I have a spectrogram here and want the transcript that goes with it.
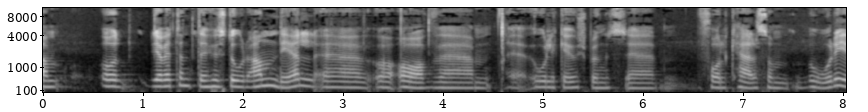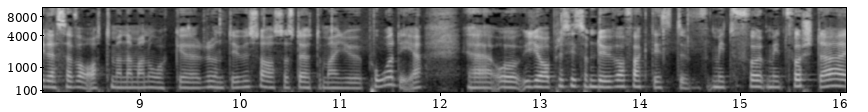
Um, och jag vet inte hur stor andel eh, av eh, olika ursprungs eh, folk här som bor i reservat men när man åker runt i USA så stöter man ju på det. Eh, och jag precis som du var faktiskt mitt, för, mitt första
